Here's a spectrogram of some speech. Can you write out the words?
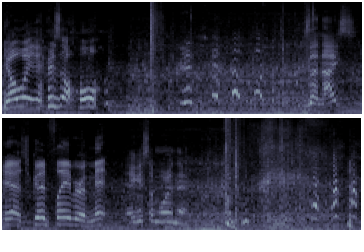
Yo, wait, there's a hole. Is that nice? Yeah, it's good flavor of mint. Yeah, get some more in there.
